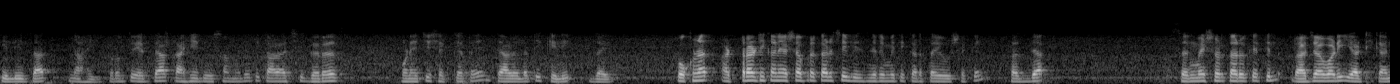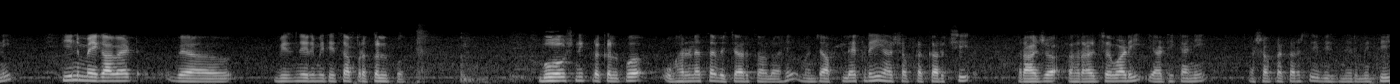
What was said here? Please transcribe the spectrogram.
केली जात नाही. परंतु येत्या काही दिवसामध्ये ती काळाची गरज होण्याची शक्यता आहे. त्यावेळेला ती केली जाईल. कोकणात अठरा ठिकाणी अशा प्रकारची वीज निर्मिती करता येऊ शकेल. सध्या संगमेश्वर तालुक्यातील राजावाडी या ठिकाणी तीन मेगावॅट वीज निर्मितीचा प्रकल्प भूऔष्णिक प्रकल्प उभारण्याचा विचार चालू आहे. म्हणजे आपल्याकडेही अशा प्रकारची राज राजवाडी या ठिकाणी अशा प्रकारची वीज निर्मिती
